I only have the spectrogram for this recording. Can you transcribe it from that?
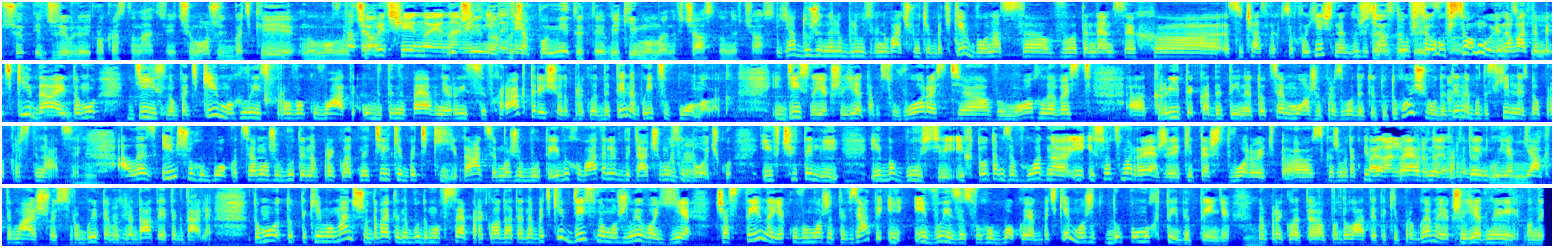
Що підживлює прокрастинацію? Чи можуть батьки ну мовно Стати вча- причиною навіть причиною, іноді. хоча б помітити, в який момент вчасно, невчасно? Я дуже не люблю звинувачувати батьків, бо у нас е, в тенденціях е, сучасних психологічних дуже Все часто у всьому всьому винувати батьки. батьки. Да, і тому дійсно батьки могли спровокувати у дитини певні риси в характері, що, наприклад, дитина боїться помилок. І дійсно, якщо є там суворость, е, вимогливість, критика дитини, то це може призводити до того, що у дитини буде схильність до прокрастинації. Але з іншого боку, це може бути, наприклад, не тільки батьки, да, це може бути і вихователі в дитячому садочку, і вчителі, і бабусі, і хто там завгодно, і, і соцмережі, які теж створюють, е, скажімо так, Ідеальну певну картинку, картинку, да. як, як ти маєш щось робити, виглядати і так далі. Тому тут такий момент, що давайте не будемо все перекладати на батьків. Дійсно, можливо, є частина, яку ви можете взяти, і, і ви за свого боку, як батьки, можете допомогти дитині, наприклад, е, подолати такі проблеми, якщо є вони.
